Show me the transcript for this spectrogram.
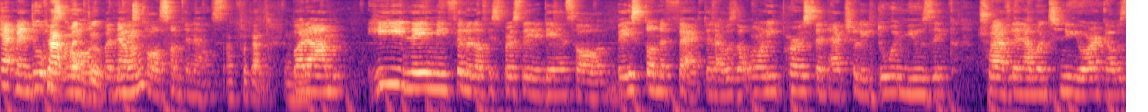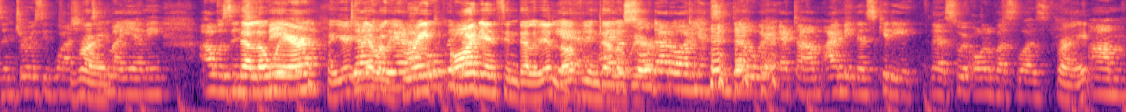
It was Kathmandu, called, but now mhm. it's called something else. I forgot. But um, he named me Philadelphia's First Lady Dance Hall based on the fact that I was the only person actually doing music, traveling. I went to New York. I was in Jersey, Washington, Right. Miami. I was in Delaware. Jamaica, You're- you have a great opened up- audience in Delaware. I love you in Delaware. I had a sold out audience in Delaware at um, I Maintenance Kitty. That's where all of us was. Right. Um,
